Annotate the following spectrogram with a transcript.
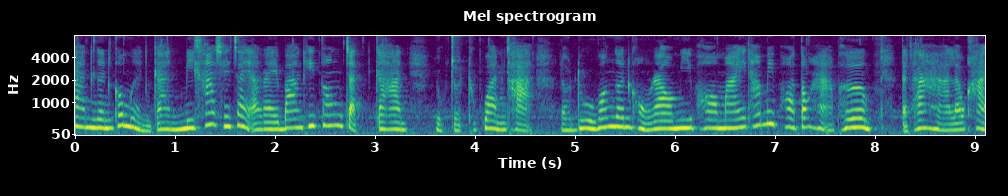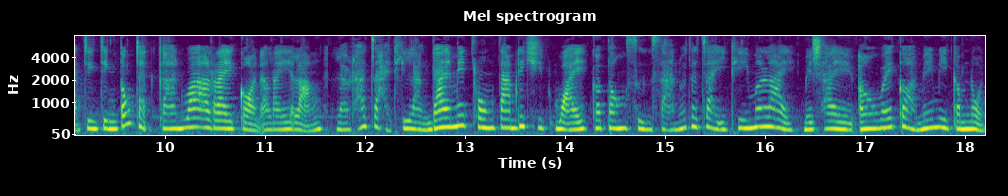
การเงินก็เหมือนกัน มีค่าใช้จ่ายอะไรบ้างที่ต้องจัดการยกจดทุกวันค่ะ แล้วดูว่าเงินของเรามีพอไหม ถ้าไม่พอต้องหาเพิ่ม แต่ถ้าหาแล้วค่ะ จริง ๆ ต้องจัดการว่าอะไรก่อนอะไรหลัง แล้วถ้าจ่ายทีหลังได้ไม่ตรงตามที่คิดไว้ ก็ต้องสื่อสารว่าจะจ่ายอีกทีเมื่อไหร่ ไม่ใช่ เอาไว้ก่อนไม่มีกำหนด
